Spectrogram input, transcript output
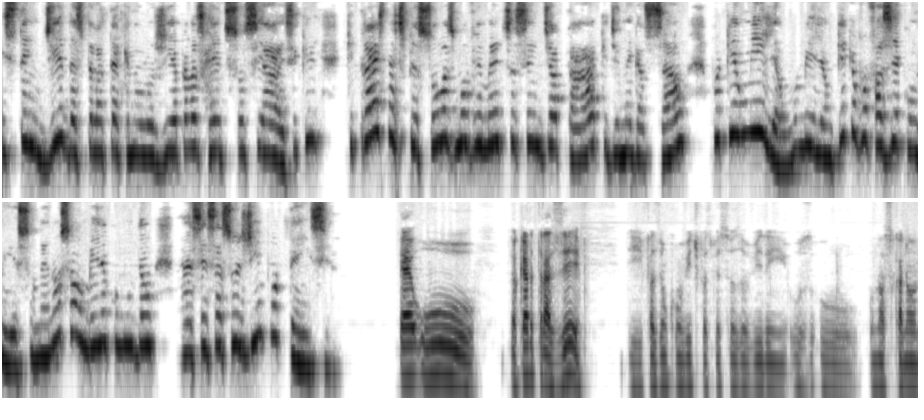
estendidas pela tecnologia, pelas redes sociais, e que, que traz das pessoas movimentos assim de ataque, de negação, porque humilham, humilham. O que, que eu vou fazer com isso? Né? Não só humilham, como dão é, sensações de impotência. É o. Eu quero trazer e fazer um convite para as pessoas ouvirem os, o, o nosso canal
